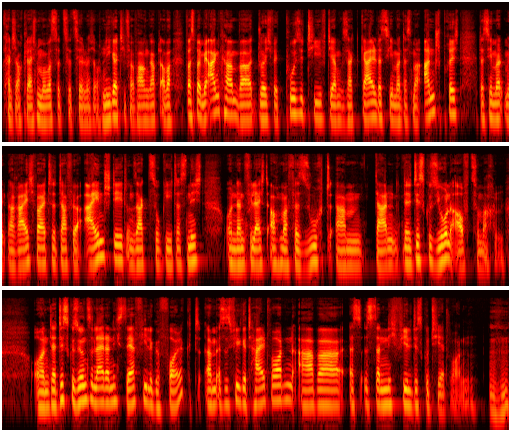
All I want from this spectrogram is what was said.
kann ich auch gleich nochmal was dazu erzählen, weil ich auch negative Erfahrungen gehabt. Aber was bei mir ankam, war durchweg positiv. Die haben gesagt, geil, dass jemand das mal anspricht, dass jemand mit einer Reichweite dafür einsteht und sagt, so geht das nicht. Und dann vielleicht auch mal versucht, ähm, da eine Diskussion aufzumachen. Und der Diskussion sind leider nicht sehr viele gefolgt. Ähm, es ist viel geteilt worden, aber es ist dann nicht viel diskutiert worden. Mhm.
